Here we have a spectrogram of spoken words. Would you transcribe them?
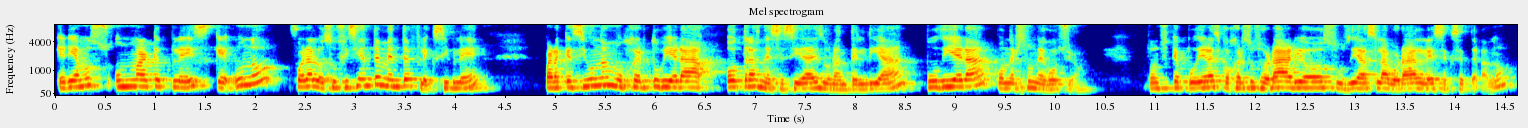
Queríamos un marketplace que uno fuera lo suficientemente flexible para que si una mujer tuviera otras necesidades durante el día, pudiera poner su negocio. Entonces, que pudiera escoger sus horarios, sus días laborales, etcétera, ¿no?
